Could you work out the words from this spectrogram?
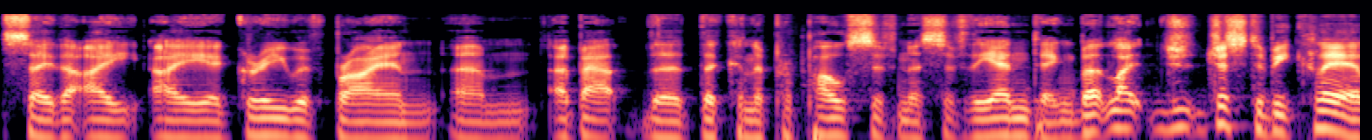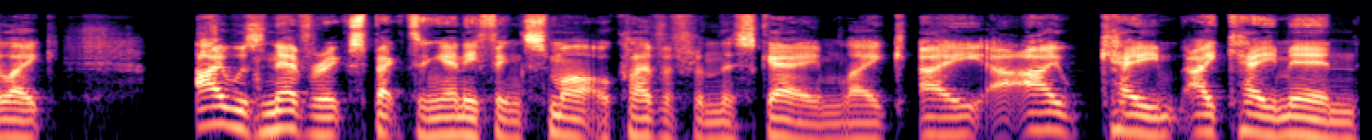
say that I, I agree with Brian um, about the, the kind of propulsiveness of the ending. But like j- just to be clear, like I was never expecting anything smart or clever from this game. Like I I came I came in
